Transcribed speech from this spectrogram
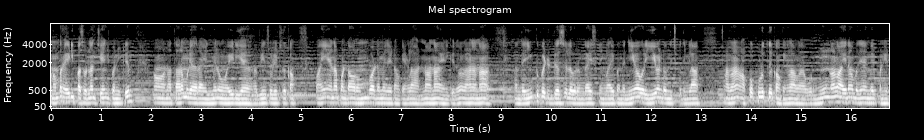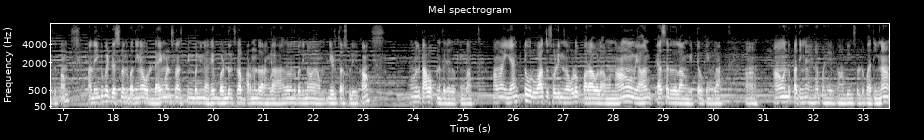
நம்பர் ஐடி பாஸ்வேர்டெலாம் சேஞ்ச் பண்ணிவிட்டு நான் தர முடியாதுடா இனிமேல் உன் ஐடியை அப்படின்னு சொல்லிட்டு இருக்கான். பையன் என்ன பண்ணிட்டான் ரொம்ப டேமேஜ் ஆகிட்டான் ஓகேங்களா அண்ணாண்ணா எனக்கு எதுவும் வேணாண்ணா. அந்த இன்குபேட்டட் ட்ரெஸ்ஸில் வருங்க கைஸ் ஓகேங்களா இப்போ அந்த நியூவாக ஒரு ஈவெண்ட் வந்துச்சு பார்த்தீங்களா அவன் அப்போ கொடுத்துருக்கான் ஓகேங்களா? அவன் ஒரு மூணு நாள் ஆகி தான் பார்த்தீங்கன்னா இந்த பண்ணிகிட்ருக்கான் இருக்கான் அந்த இன்குபேட் ட்ரெஸ்ஸில் வந்து பார்த்திங்கன்னா ஒரு டைமண்ட்ஸ்லாம் ஸ்பின் பண்ணி நிறைய பண்டில்ஸ்லாம் பர்மனெண்ட் தராங்களா? அதை வந்து பார்த்தீங்கன்னா எடுத்து தர சொல்லியிருக்கான். அவனுக்கு டாப் அப் பண்ண தெரியாது ஓகேங்களா? அவன் என்கிட்ட ஒரு வார்த்தை சொல்லியிருந்தா கூட பரவாயில்ல. அவன் நானும் அவன் யாரும் பேசுறதில்ல அவன்கிட்ட ஓகேங்களா? அவன் வந்து பார்த்திங்கன்னா என்ன பண்ணியிருக்கான் அப்படின்னு சொல்லிட்டு பார்த்தீங்கன்னா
